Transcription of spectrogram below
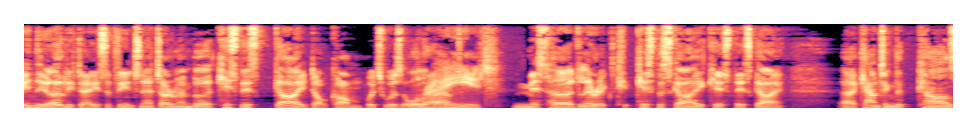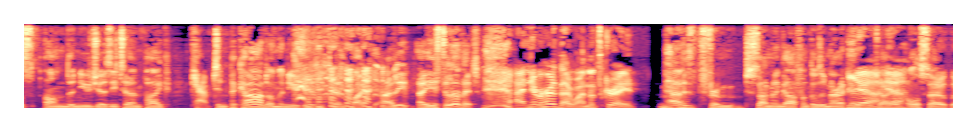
in the early days of the internet, I remember KissThisGuy.com, which was all about misheard lyrics. Kiss the sky, kiss this guy. Uh, counting the cars on the New Jersey Turnpike, Captain Picard on the New Jersey Turnpike. I, I used to love it. I never heard that one. That's great. That was from Simon and Garfunkel's America, Yeah, which I yeah. also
